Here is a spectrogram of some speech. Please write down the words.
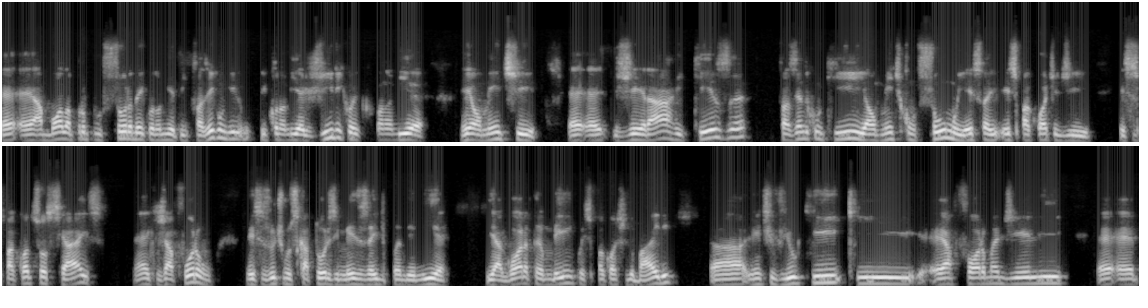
é, é, a mola propulsora da economia, tem que fazer com que a economia gire, com que a economia realmente é, é, gerar riqueza, fazendo com que aumente consumo e esse, esse pacote de esses pacotes sociais, né, que já foram nesses últimos 14 meses aí de pandemia e agora também com esse pacote do Biden, a gente viu que, que é a forma de ele é, é,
